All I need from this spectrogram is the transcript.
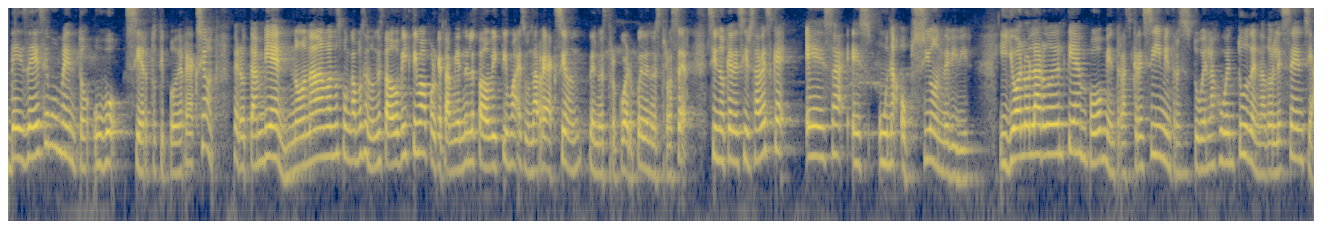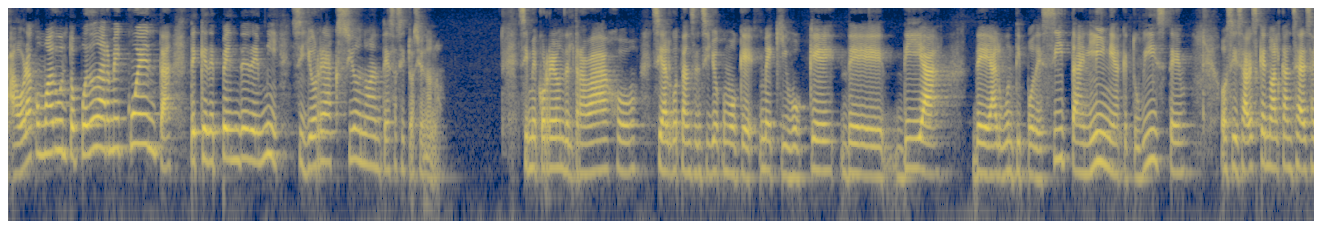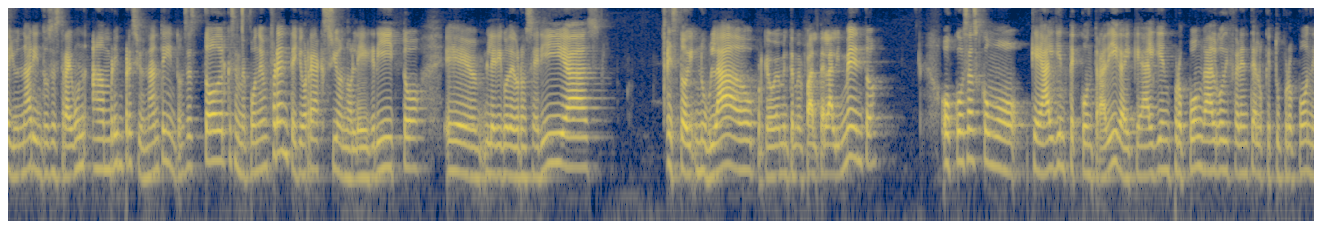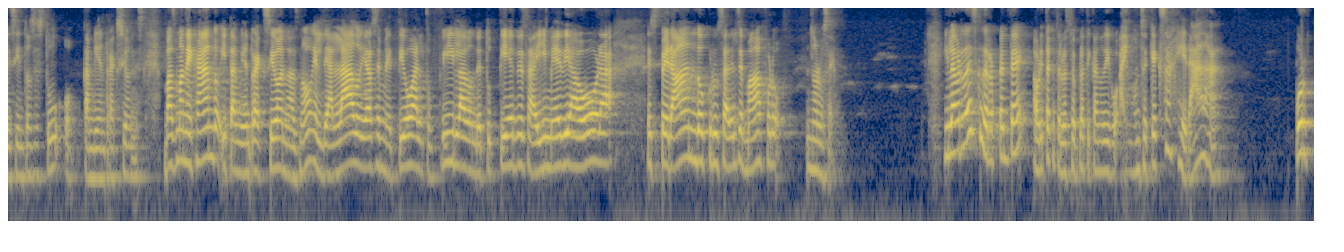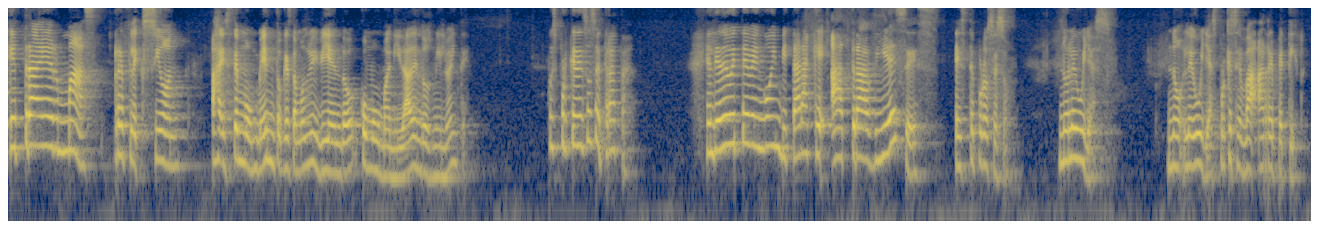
desde ese momento hubo cierto tipo de reacción, pero también no nada más nos pongamos en un estado víctima, porque también el estado víctima es una reacción de nuestro cuerpo y de nuestro ser, sino que decir, ¿sabes qué? Esa es una opción de vivir. Y yo a lo largo del tiempo, mientras crecí, mientras estuve en la juventud, en la adolescencia, ahora como adulto, puedo darme cuenta de que depende de mí si yo reacciono ante esa situación o no. Si me corrieron del trabajo, si algo tan sencillo como que me equivoqué de día, de algún tipo de cita en línea que tuviste, o si sabes que no alcancé a desayunar y entonces traigo un hambre impresionante y entonces todo el que se me pone enfrente, yo reacciono, le grito, eh, le digo de groserías, estoy nublado porque obviamente me falta el alimento. O cosas como que alguien te contradiga y que alguien proponga algo diferente a lo que tú propones y entonces tú también reacciones. Vas manejando y también reaccionas, ¿no? El de al lado ya se metió a tu fila donde tú tienes ahí media hora esperando cruzar el semáforo, no lo sé. Y la verdad es que de repente, ahorita que te lo estoy platicando, digo, ay, Monse, qué exagerada. ¿Por qué traer más reflexión a este momento que estamos viviendo como humanidad en 2020? Pues porque de eso se trata. El día de hoy te vengo a invitar a que atravieses este proceso. No le huyas, no le huyas porque se va a repetir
